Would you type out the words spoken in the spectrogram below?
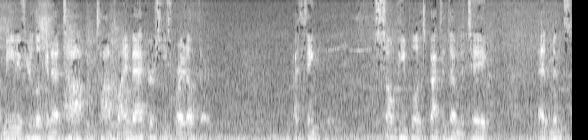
I mean, if you're looking at top top linebackers, he's right up there. I think some people expected them to take Edmunds.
